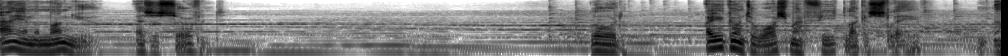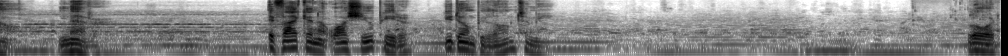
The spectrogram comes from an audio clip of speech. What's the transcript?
I am among you as a servant. Lord, are you going to wash my feet like a slave? No, never. If I cannot wash you, Peter, you don't belong to me. Lord,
